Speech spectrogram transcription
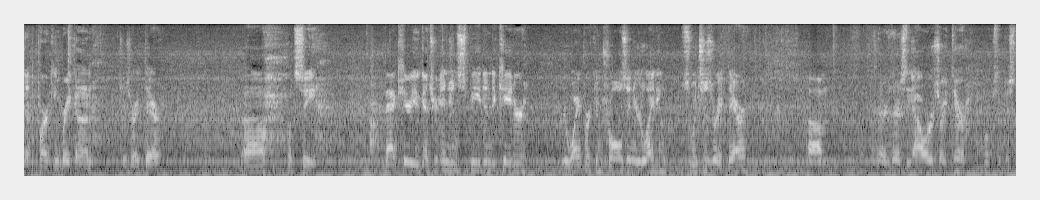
got the parking brake on, which is right there. Uh, let's see. Back here you've got your engine speed indicator, your wiper controls, and your lighting switches right there. Um, there there's the hours right there. Whoops, it just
